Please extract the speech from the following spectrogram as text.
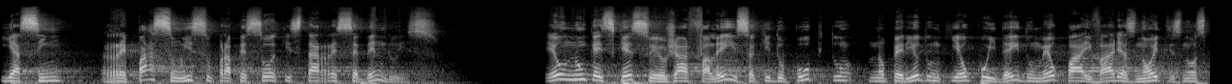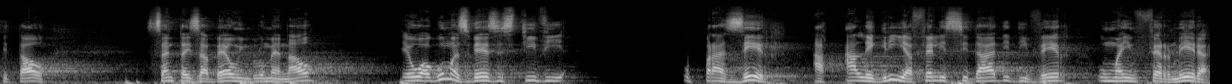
e assim repassam isso para a pessoa que está recebendo isso. Eu nunca esqueço, eu já falei isso aqui do púlpito no período em que eu cuidei do meu pai, várias noites no hospital Santa Isabel em Blumenau. Eu algumas vezes tive o prazer, a alegria, a felicidade de ver uma enfermeira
